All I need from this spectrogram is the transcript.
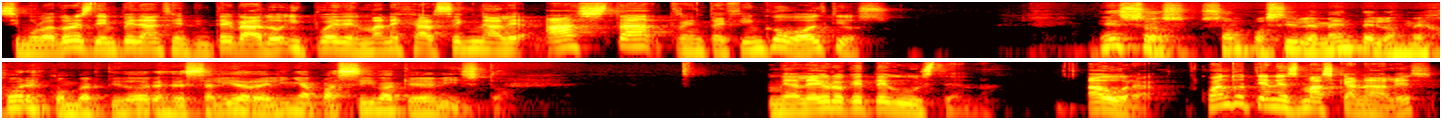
simuladores de impedancia integrado y pueden manejar señales hasta 35 voltios. Esos son posiblemente los mejores convertidores de salida de línea pasiva que he visto. Me alegro que te gusten. Ahora, cuando tienes más canales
